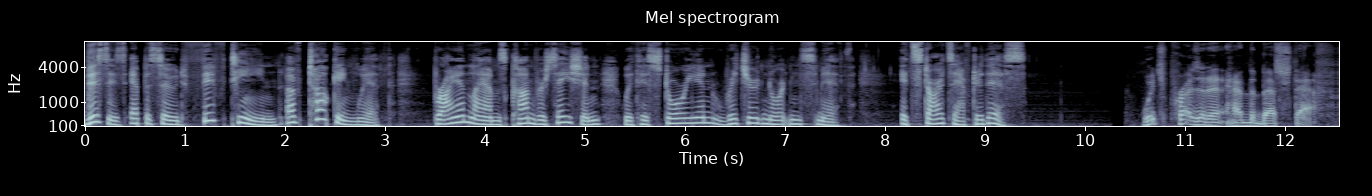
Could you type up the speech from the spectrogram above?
This is episode 15 of Talking With Brian Lamb's conversation with historian Richard Norton Smith. It starts after this. Which president had the best staff?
